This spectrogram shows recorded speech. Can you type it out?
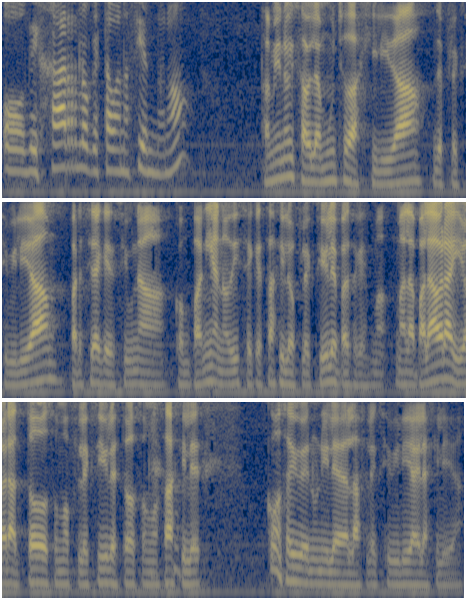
o dejar lo que estaban haciendo, ¿no? También hoy se habla mucho de agilidad, de flexibilidad. Parecía que si una compañía no dice que es ágil o flexible, parece que es mala palabra y ahora todos somos flexibles, todos somos ágiles. ¿Cómo se vive en Unilever la flexibilidad y la agilidad?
